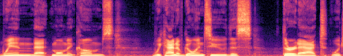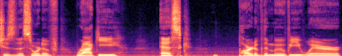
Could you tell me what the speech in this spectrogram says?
when that moment comes we kind of go into this third act, which is the sort of Rocky esque part of the movie where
